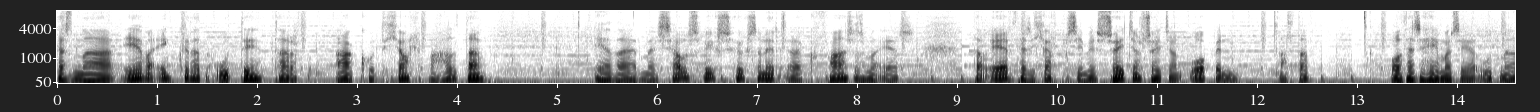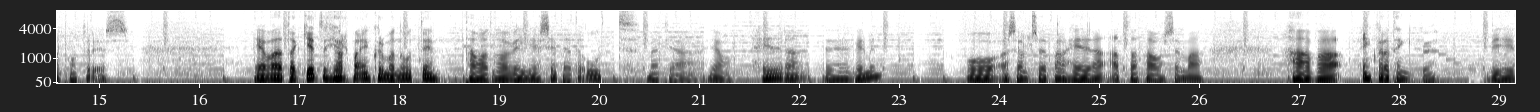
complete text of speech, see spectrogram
Þess að ef að einhver þarna úti þarf akut hjálp að halda eða er með sjálfsvíkshugsanir eða hvað sem það er þá er þessi hjálparsými 1717 opinn alltaf. Og þessi heimasíða útmeða.is ef þetta getur hjálpa einhverjum að núti þá allavega vil ég setja þetta út með því að já, heiðra uh, vinminn og að sjálfsögðu bara heiðra alla þá sem að hafa einhverja tengingu við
